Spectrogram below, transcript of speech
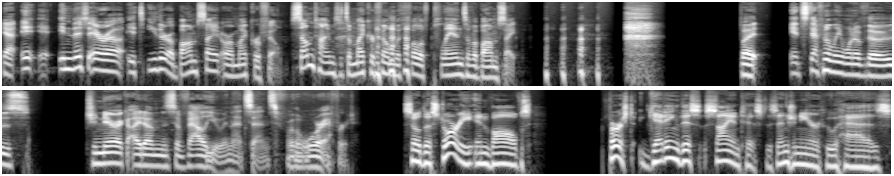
Yeah, it, it, in this era, it's either a bombsight or a microfilm. Sometimes it's a microfilm with full of plans of a bombsight. but it's definitely one of those generic items of value in that sense for the war effort. So the story involves first getting this scientist, this engineer who has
